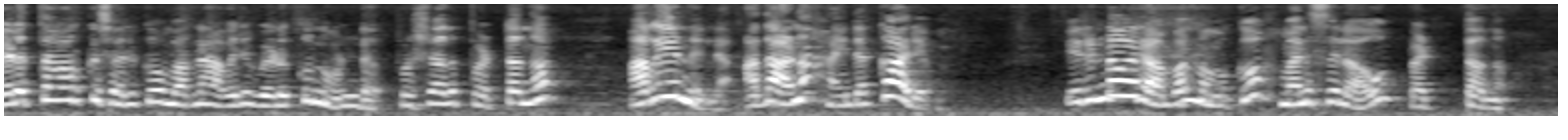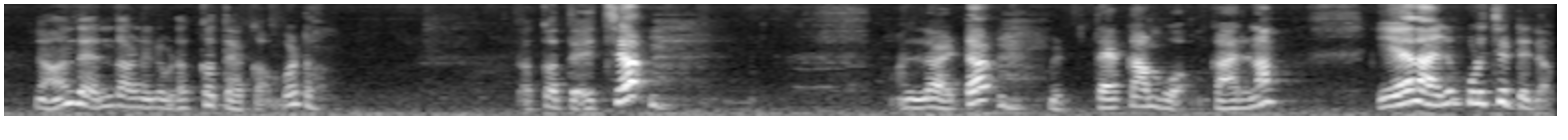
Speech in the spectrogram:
വെളുത്തവർക്ക് ശരിക്കും പറഞ്ഞാൽ അവർ വെളുക്കുന്നുണ്ട് പക്ഷെ അത് പെട്ടെന്ന് അറിയുന്നില്ല. അതാണ് അതിന്റെ കാര്യം. ഇരുണ്ടവരാകുമ്പോൾ നമുക്ക് മനസ്സിലാവും പെട്ടെന്ന്. ഞാൻ എന്താണെങ്കിലും ഇവിടെയൊക്കെ തേക്കാം കേട്ടോ. ഇതൊക്കെ തേച്ച് നല്ലതായിട്ട് തേക്കാൻ പോവാം. കാരണം ഏതായാലും കുളിച്ചിട്ടില്ല.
